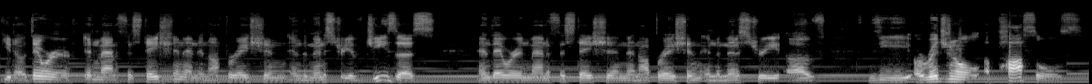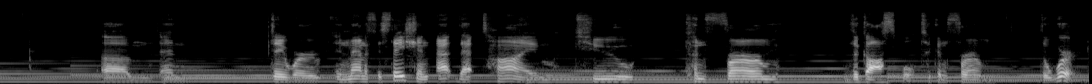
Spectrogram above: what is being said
you know, they were in manifestation and in operation in the ministry of Jesus, and they were in manifestation and operation in the ministry of the original apostles. Um, and they were in manifestation at that time to confirm the gospel, to confirm the word,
